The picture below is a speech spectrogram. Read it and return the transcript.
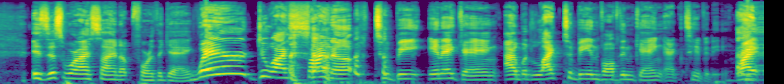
Is this where I sign up for the gang? Where do I sign up to be in a gang? I would like to be involved in gang activity, right?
